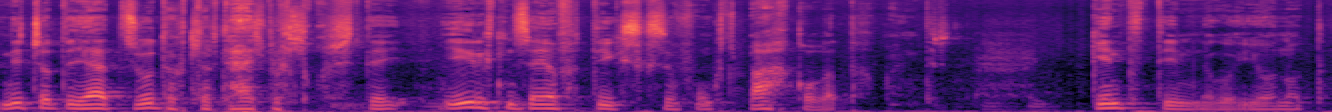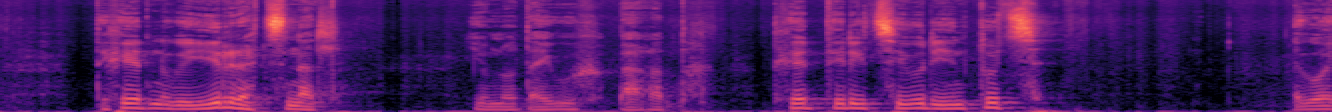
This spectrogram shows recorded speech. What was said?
Эний ч одоо яаж зүү тогтлоор тайлбарлахгүй шүү дээ. Эргэтэн Zephyr-X гэсэн функц байхгүй байдаг байхгүй энэ төр. Гинт тийм нөгөө юунууд. Тэгэхээр нөгөө ир рационал юмнууд айгүй их байгаад. Тэгэхээр тэрийг цэвэр интуиц нөгөө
